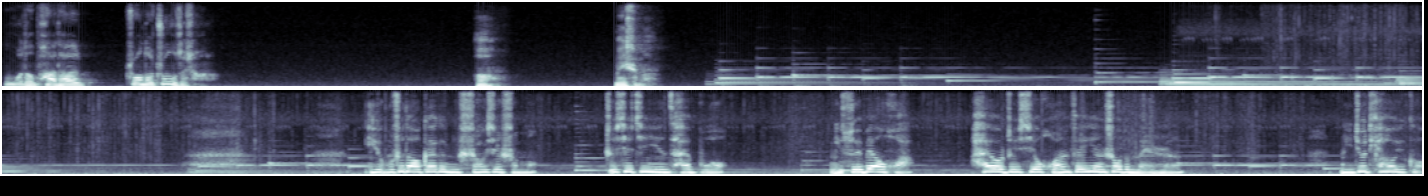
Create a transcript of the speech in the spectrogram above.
我都怕她撞到柱子上了。哦，没什么。也不知道该给你烧些什么，这些金银财帛，你随便花，还有这些环肥燕瘦的美人，你就挑一个，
